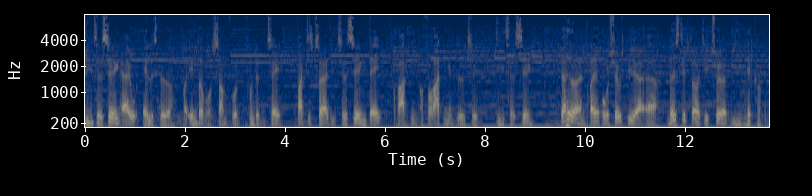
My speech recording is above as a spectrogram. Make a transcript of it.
Digitalisering er jo alle steder og ændrer vores samfund fundamentalt. Faktisk så er digitalisering i dag forretning, og forretning er blevet til digitalisering. Jeg hedder André Rogoszewski, jeg er medstifter og direktør i Netcompany.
